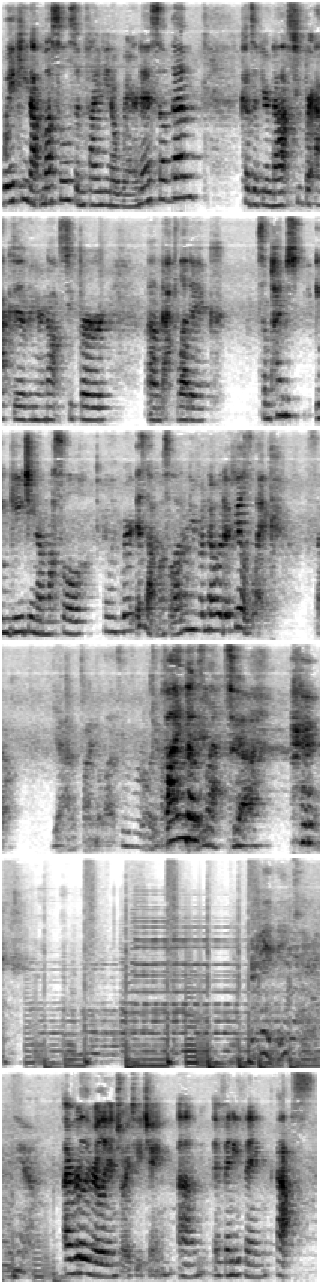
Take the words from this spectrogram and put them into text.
waking up muscles and finding awareness of them. Because if you're not super active and you're not super um, athletic, sometimes engaging a muscle, you're like, where is that muscle? I don't even know what it feels like. So, yeah, to find the lats is really hard. Find those lats. Yeah. okay, thank you. Yeah. I really, really enjoy teaching. Um, if anything, that's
